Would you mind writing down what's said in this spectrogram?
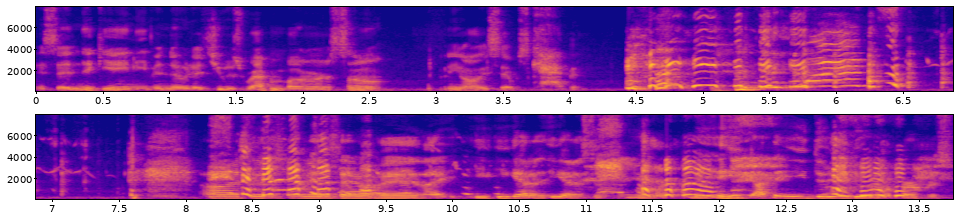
it said Nicki ain't even know that you was rapping about her on a song. And he all he said was capping. what? Oh, this is funny as hell, man. Like you, you gotta, you gotta sense of humor. I mean, he, I think he do, he do it on purpose.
